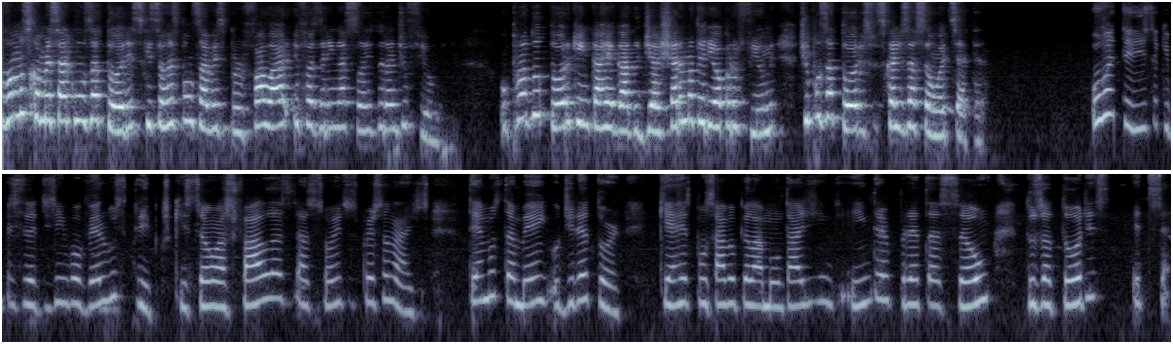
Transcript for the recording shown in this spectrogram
Então vamos começar com os atores que são responsáveis por falar e fazerem ações durante o filme. O produtor, que é encarregado de achar material para o filme, tipo os atores, fiscalização, etc. O roteirista que precisa desenvolver o script, que são as falas, ações dos personagens. Temos também o diretor, que é responsável pela montagem e interpretação dos atores, etc.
